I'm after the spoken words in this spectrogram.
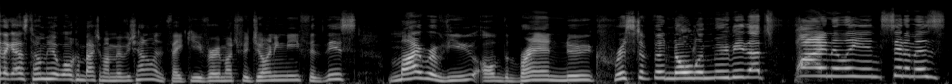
Hey there guys, Tom here, welcome back to my movie channel and thank you very much for joining me for this, my review of the brand new Christopher Nolan movie that's finally in cinemas,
